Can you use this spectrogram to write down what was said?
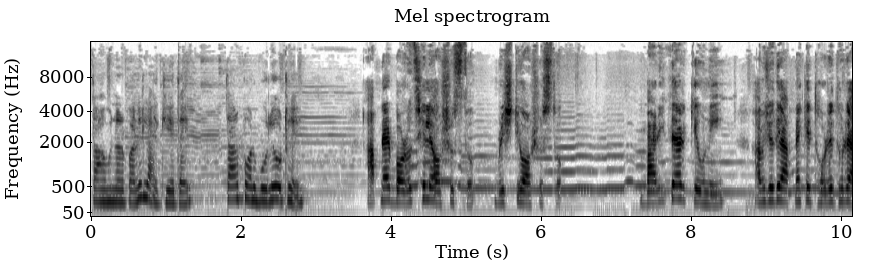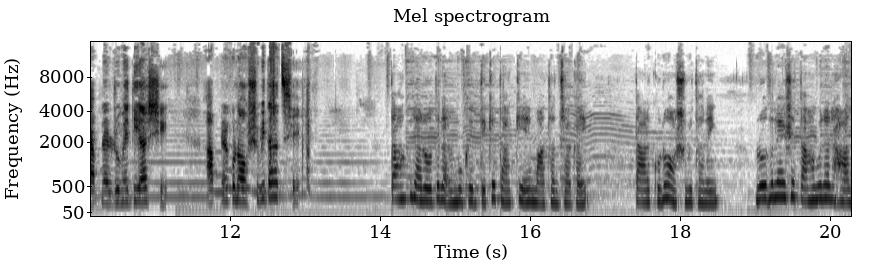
তাহমিনার পানি লাগিয়ে দেয়। তারপর বলে ওঠে আপনার বড় ছেলে অসুস্থ বৃষ্টিও অসুস্থ। বাড়িতে আর কেউ নেই। আমি যদি আপনাকে ধরে ধরে আপনার রুমে দিয়ে আসি আপনার কোনো অসুবিধা আছে? তাহমিনা রোদেলার মুখের দিকে তাকিয়ে মাথা ঝাঁকায়। তার কোনো অসুবিধা নেই। রোদেলা এসে তাহমিনার হাত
